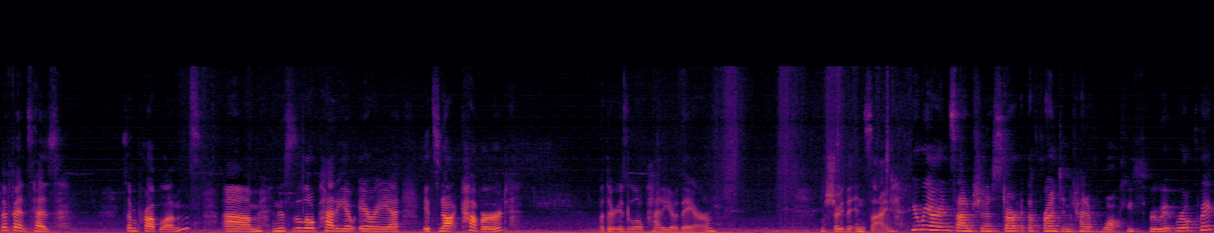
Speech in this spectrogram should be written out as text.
the fence has some problems. Um, and this is a little patio area. It's not covered, but there is a little patio there. I'll show you the inside. Here we are inside. I'm just gonna start at the front and kind of walk you through it real quick.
